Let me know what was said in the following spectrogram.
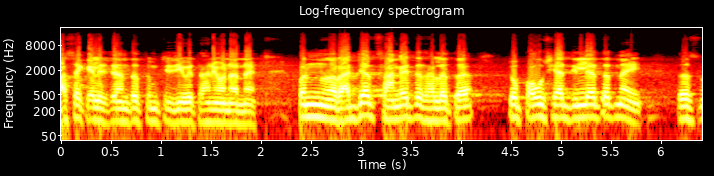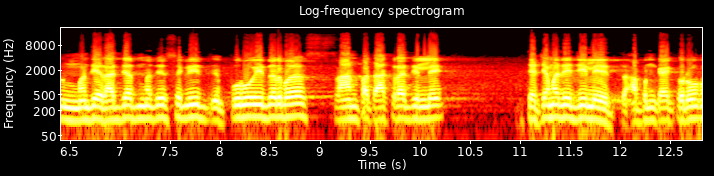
असं केल्याच्यानंतर तुमची जीवितहानी होणार नाही. पण राज्यात सांगायचं झालं तर तो पाऊस ह्या जिल्ह्यातच नाही. तर म्हणजे राज्यातमध्ये सगळी पूर्व विदर्भ सहा पाच अकरा जिल्हे त्याच्यामध्ये जिल्हे आहेत. आपण काय करू?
